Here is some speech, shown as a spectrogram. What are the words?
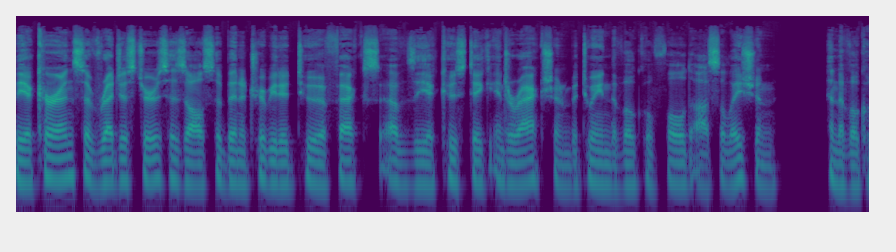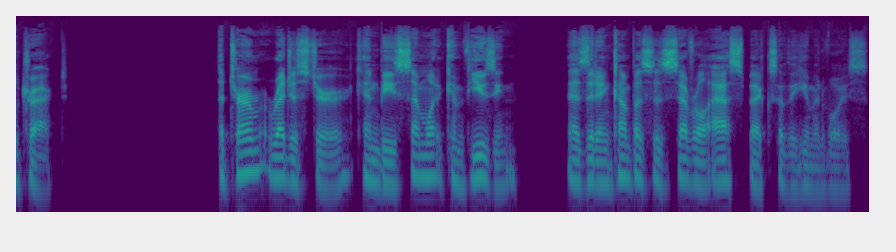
The occurrence of registers has also been attributed to effects of the acoustic interaction between the vocal fold oscillation and the vocal tract. The term register can be somewhat confusing as it encompasses several aspects of the human voice.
